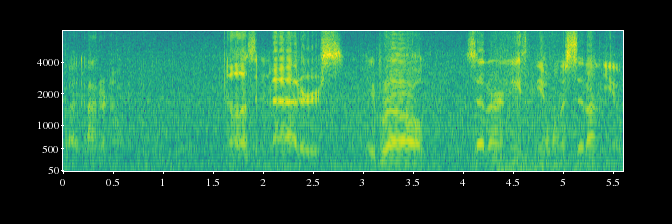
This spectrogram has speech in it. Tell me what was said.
But I don't know. Nothing matters. Hey bro, sit underneath me. I want to sit on you.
